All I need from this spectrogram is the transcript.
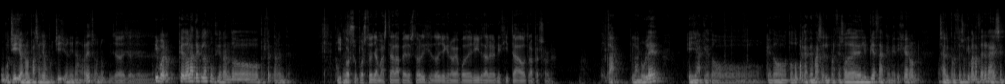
un cuchillo, no pasaría un cuchillo ni nada de eso, ¿no? Ya, ya, ya, ya. Y bueno, quedó la tecla funcionando perfectamente. Y por supuesto llamaste al Apple Store diciendo, oye, que no voy a poder ir, darle mi cita a otra persona. Claro, la anulé y ya quedó, quedó todo, porque además el proceso de limpieza que me dijeron, o sea, el proceso que iban a hacer era ese,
